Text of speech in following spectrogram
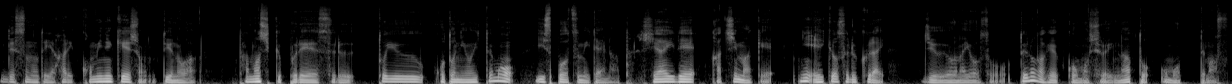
ですので、やはりコミュニケーションっていうのは楽しくプレイするということにおいても e スポーツみたいな試合で勝ち負けに影響するくらい重要な要素というのが結構面白いなと思ってます。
